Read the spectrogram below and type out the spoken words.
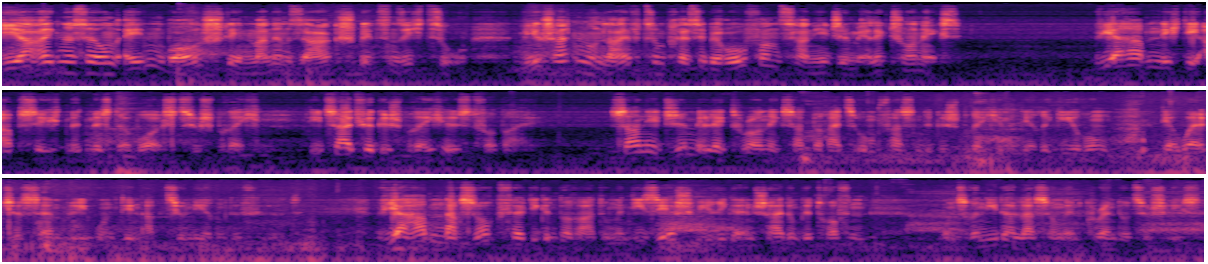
Die Ereignisse um Aiden Walsh, den Mann im Sarg, spitzen sich zu. Wir schalten nun live zum Pressebüro von Sunny Jim Electronics. Wir haben nicht die Absicht, mit Mr. Walsh zu sprechen. Die Zeit für Gespräche ist vorbei. Sunny Jim Electronics hat bereits umfassende Gespräche mit der Regierung, der Welsh Assembly und den Aktionären geführt. Wir haben nach sorgfältigen Beratungen die sehr schwierige Entscheidung getroffen, unsere Niederlassung in Crando zu schließen.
